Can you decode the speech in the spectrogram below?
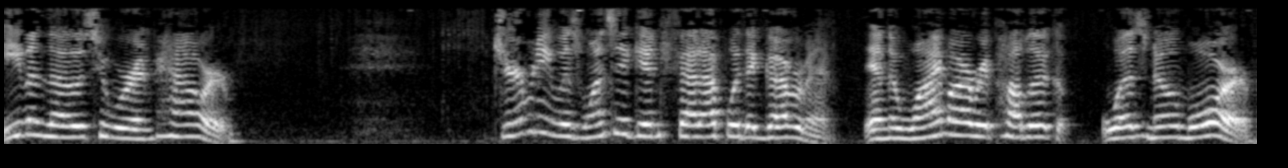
even those who were in power. Germany was once again fed up with the government, and the Weimar Republic was no more.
